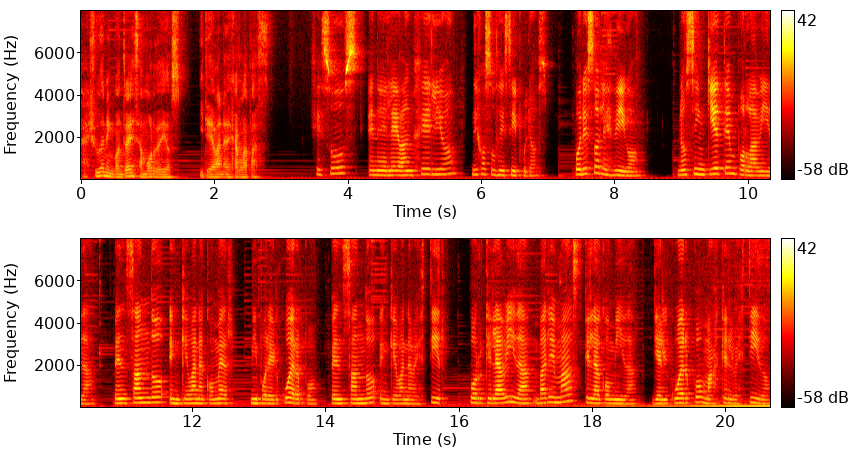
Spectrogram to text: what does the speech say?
ayudan a encontrar ese amor de Dios y te van a dejar la paz. Jesús en el Evangelio dijo a sus discípulos, por eso les digo, no se inquieten por la vida pensando en qué van a comer, ni por el cuerpo, pensando en qué van a vestir, porque la vida vale más que la comida y el cuerpo más que el vestido.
